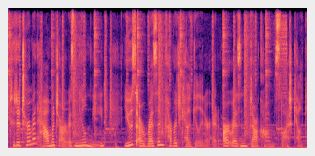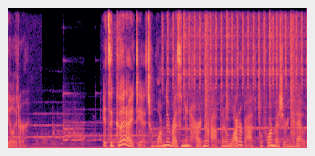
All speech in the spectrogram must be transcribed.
To determine how much art resin you'll need, use our resin coverage calculator at artresin.com/calculator. It's a good idea to warm the resin and hardener up in a water bath before measuring it out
